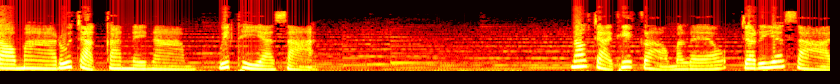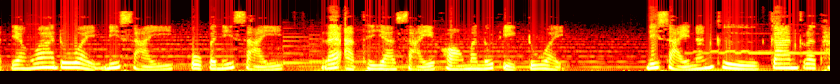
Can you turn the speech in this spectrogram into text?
ต่อมารู้จักกันในนาม วิทยาศาสตร์ นอกจากที่กล่าวมาแล้ว จริยศาสตร์ยังว่าด้วย นิสัย อุปนิสัย และอัธยาศัยของมนุษย์อีกด้วย นิสัยนั้นคือการกระท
